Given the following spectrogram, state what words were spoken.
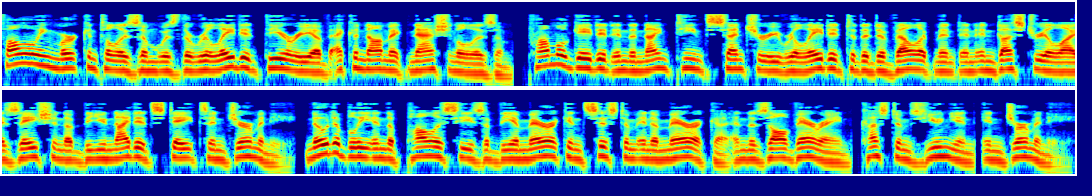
Following mercantilism was the related theory of economic nationalism, promulgated in the 19th century related to the development and industrialization of the United States and Germany, notably in the policies of the American system in America and the Zollverein customs union in Germany.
